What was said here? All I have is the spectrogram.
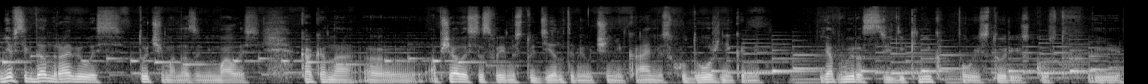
Мне всегда нравилось то, чем она занималась, как она э, общалась со своими студентами, учениками, с художниками. Я вырос среди книг по истории искусств. И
